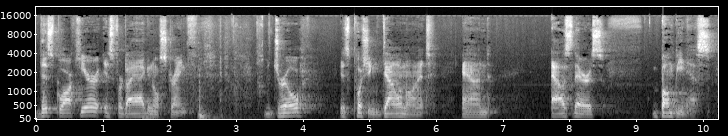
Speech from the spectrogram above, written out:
This block here is for diagonal strength. The drill is pushing down on it, and as there's bumpiness,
